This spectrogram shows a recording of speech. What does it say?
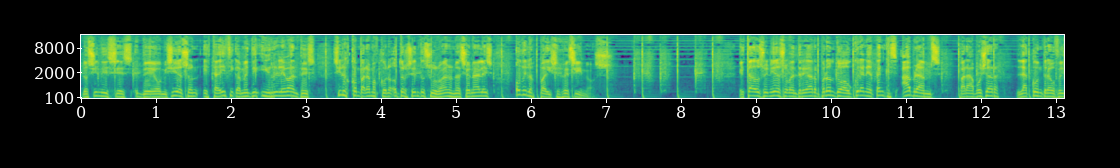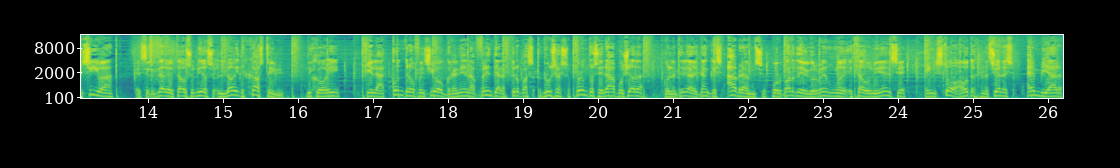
los índices de homicidios son estadísticamente irrelevantes si los comparamos con otros centros urbanos nacionales o de los países vecinos. Estados Unidos va a entregar pronto a Ucrania tanques Abrams para apoyar la contraofensiva. El secretario de Estados Unidos, Lloyd Austin, dijo hoy que la contraofensiva ucraniana frente a las tropas rusas pronto será apoyada con la entrega de tanques Abrams por parte del gobierno estadounidense e instó a otras naciones a enviar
